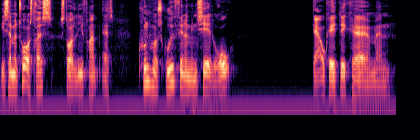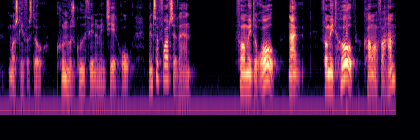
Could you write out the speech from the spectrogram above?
I salme 62 står det lige frem, at kun hos Gud finder min sjæl ro. Ja, okay, det kan man måske forstå. Kun hos Gud finder min sjæl ro. Men så fortsætter han. For mit råb, nej, for mit håb kommer fra ham.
